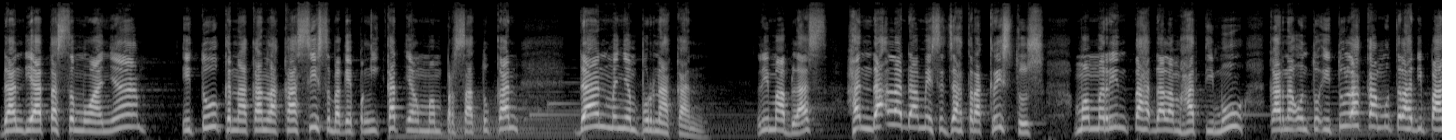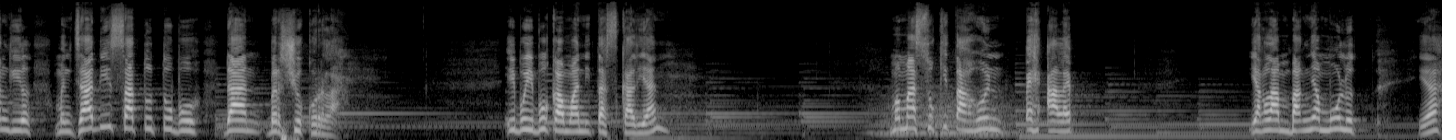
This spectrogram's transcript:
Dan di atas semuanya itu kenakanlah kasih sebagai pengikat yang mempersatukan dan menyempurnakan. 15, hendaklah damai sejahtera Kristus memerintah dalam hatimu karena untuk itulah kamu telah dipanggil menjadi satu tubuh dan bersyukurlah. Ibu-ibu kaum wanita sekalian, memasuki tahun Peh Alep yang lambangnya mulut ya.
